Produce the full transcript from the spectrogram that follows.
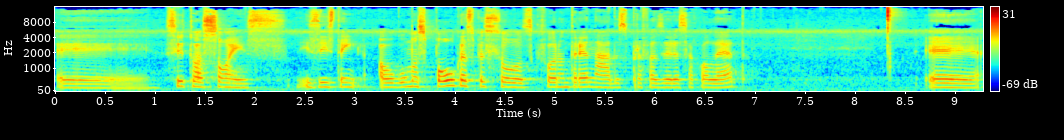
é, situações existem algumas poucas pessoas que foram treinadas para fazer essa coleta. É,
